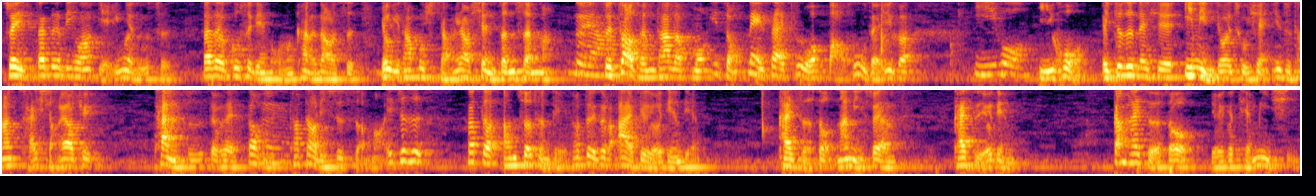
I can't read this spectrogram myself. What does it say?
所以在这个地方也因为如此。在这个故事里，我们看得到的是，由于他不想要现真身嘛，对呀、啊，所以造成他的某一种内在自我保护的一个疑惑，疑惑，也就是那些阴影就会出现，因此他才想要去探知，对不对？到底他到底是什么？也就是他的 uncertainty，他对这个爱就有一点点。开始的时候，那你虽然开始有点，刚开始的时候有一个甜蜜期，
